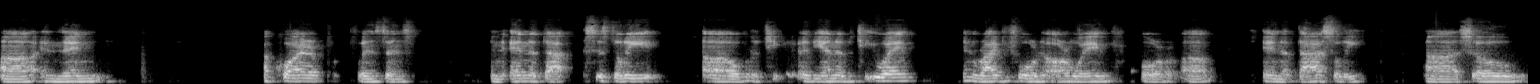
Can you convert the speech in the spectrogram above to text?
uh, and then acquire, for instance, an end of that systole uh, over the T, at the end of the T wave and right before the R wave or uh, in a diastole. Uh, so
